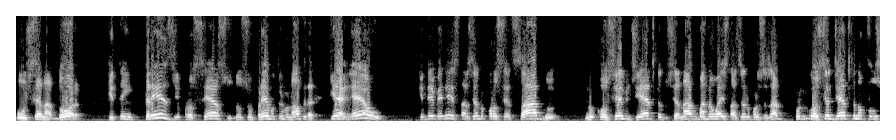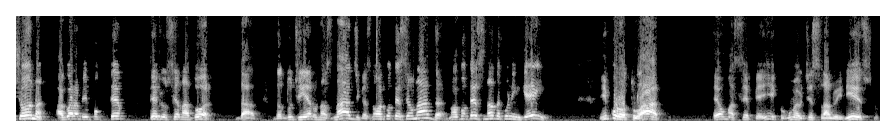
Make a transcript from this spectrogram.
um senador que tem 13 processos no Supremo Tribunal Federal, que é réu, que deveria estar sendo processado no Conselho de Ética do Senado, mas não é está sendo processado porque o Conselho de Ética não funciona. Agora, há bem pouco tempo, teve o senador da, da, do dinheiro nas nádegas, não aconteceu nada, não acontece nada com ninguém. E, por outro lado, é uma CPI, como eu disse lá no início,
